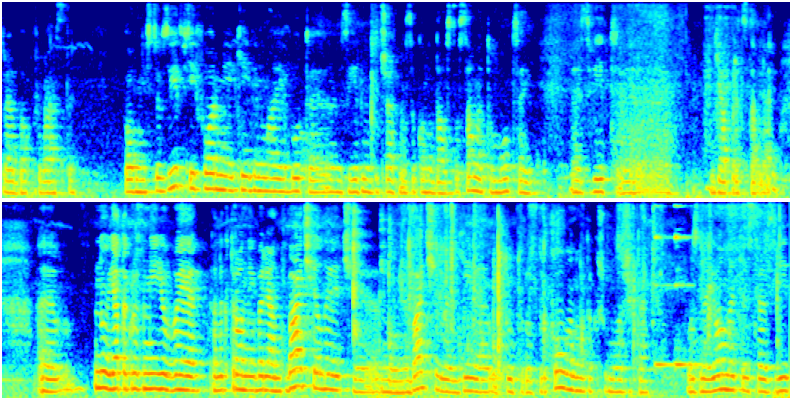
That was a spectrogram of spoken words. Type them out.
треба провести повністю звіт в тій формі, який він має бути е, згідно бюджетного законодавства. Саме тому цей е, звіт е, я представляю. Е, Ну, я так розумію, ви електронний варіант бачили чи ну, не бачили. Є тут роздруковано, так що можете ознайомитися. Звіт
